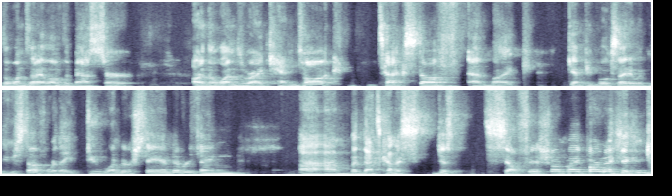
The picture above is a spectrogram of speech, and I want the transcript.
the ones that I love the best are are the ones where I can talk tech stuff and like get people excited with new stuff where they do understand everything. Um, but that's kind of just selfish on my part, I think,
